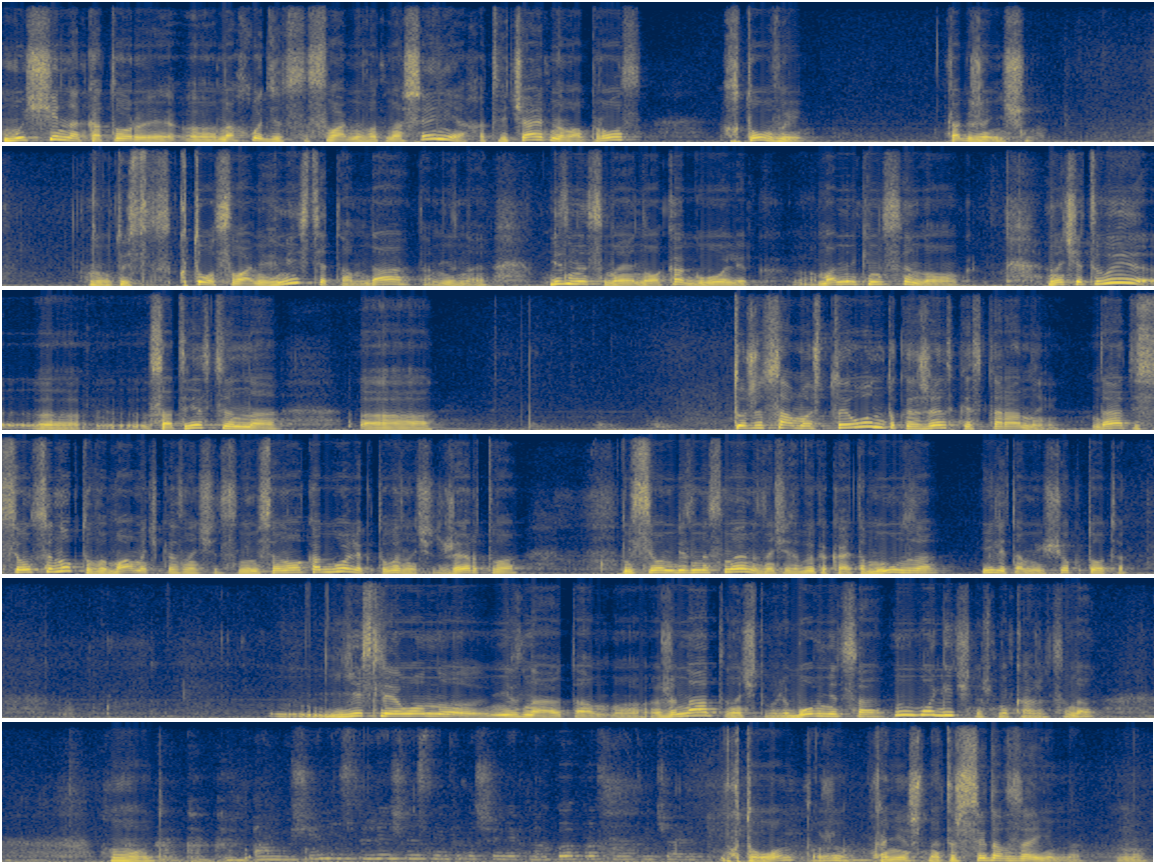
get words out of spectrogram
Мужчина, который э, находится с вами в отношениях, отвечает на вопрос, кто вы, как женщина. Ну, то есть, кто с вами вместе, там, да, там, не знаю, бизнесмен, алкоголик, маменькин сынок. Значит, вы, э, соответственно, э, то же самое, что и он, только с женской стороны. Да? То есть, если он сынок, то вы мамочка, значит, с ним. Если он алкоголик, то вы, значит, жертва. Если он бизнесмен, значит, вы какая-то муза или там еще кто-то. Если он, не знаю, там, женат, значит, вы любовница. Ну, логично, мне кажется, да? Вот. А мужчина, если женщина с ним в отношениях, на какой вопрос она отвечает? Кто он тоже, конечно. Это же всегда взаимно. Ну. Но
